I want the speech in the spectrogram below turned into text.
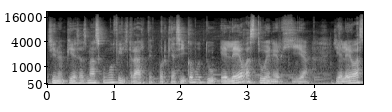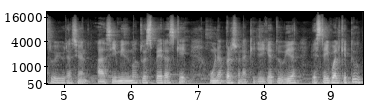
sino empiezas más como a filtrarte, porque así como tú elevas tu energía y elevas tu vibración, así mismo tú esperas que una persona que llegue a tu vida esté igual que tú,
